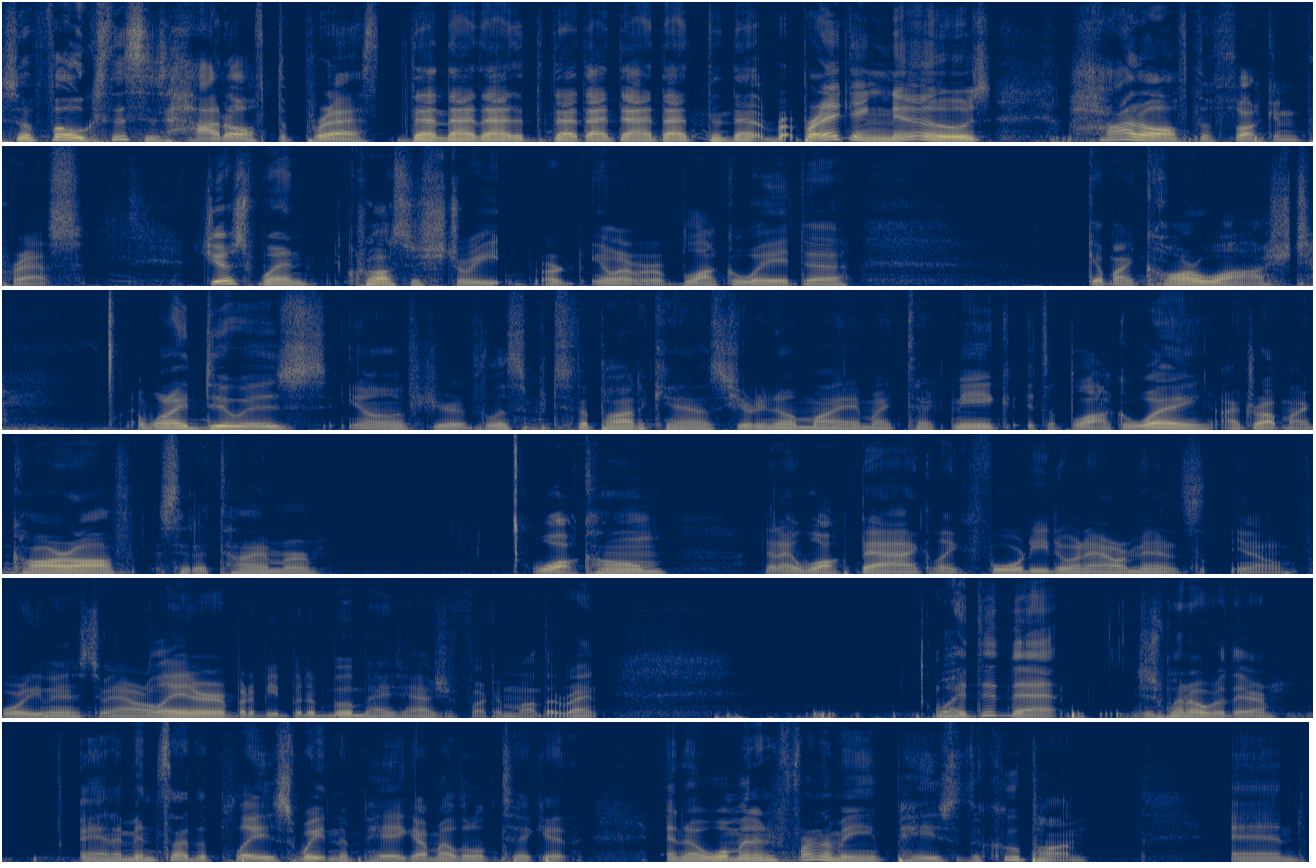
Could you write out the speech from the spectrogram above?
So, folks, this is hot off the press. That, that, that, that, that, that, that, breaking news. Hot off the fucking press. Just went across the street, or you know, whatever, a block away to get my car washed. And what I do is, you know, if you're listening to the podcast, you already know my my technique. It's a block away. I drop my car off, set a timer, walk home. Then I walk back like 40 to an hour minutes, you know, 40 minutes to an hour later. But a beep, but a boom, how's your fucking mother, right? Well, I did that. Just went over there, and I'm inside the place waiting to pay. I got my little ticket, and a woman in front of me pays with a coupon, and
